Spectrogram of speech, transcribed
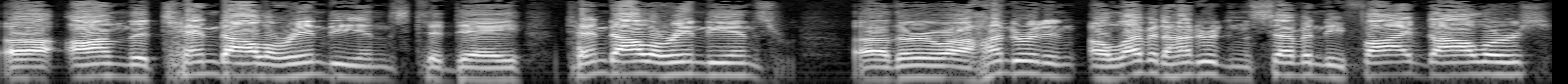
uh, on the $10 Indians today. $10 Indians, uh, there were $1,175.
